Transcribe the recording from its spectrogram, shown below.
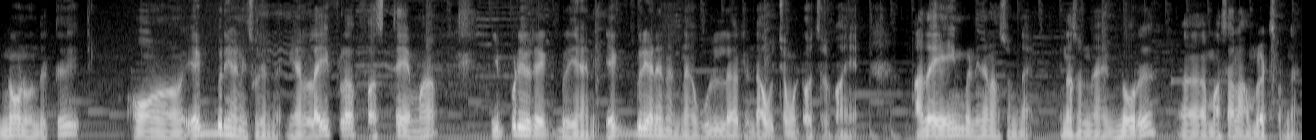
இன்னொன்று வந்துட்டு எக் பிரியாணி சொல்லியிருந்தேன். என் லைஃப்பில் ஃபஸ்ட் டைமாக இப்படி ஒரு எக் பிரியாணி. எக் பிரியாணி என்ன? உள்ள ரெண்டு அவுச்ச முட்டை வச்சுருப்பாங்க. அதை எய்ம் பண்ணி தான் நான் சொன்னேன். என்ன சொன்னேன்? இன்னொரு மசாலா ஆம்லெட் சொன்னேன்.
